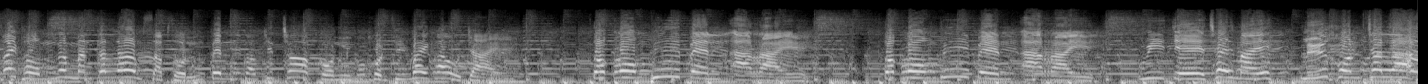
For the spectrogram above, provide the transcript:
ไม่ผมนะมันก็เริ่มสับสนเป็นความคิดชอบคนของคนที่ไม่เข้าใจ ตกลงพี่เป็นอะไร ตกลงพี่เป็นอะไร วีเจใช่ไหม หรือคนฉลาด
